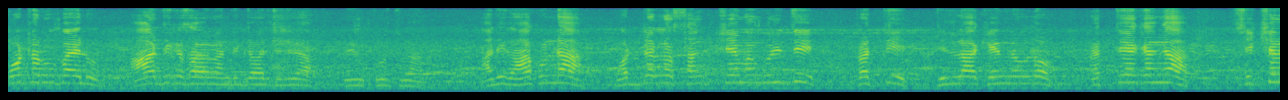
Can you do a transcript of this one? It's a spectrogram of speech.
కోట్ల రూపాయలు ఆర్థిక సాయం అందించవలసిందిగా నేను కోరుతున్నాను. అది కాకుండా వడ్డర్ల సంక్షేమం గురించి ప్రతి జిల్లా కేంద్రంలో ప్రత్యేకంగా శిక్షణ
